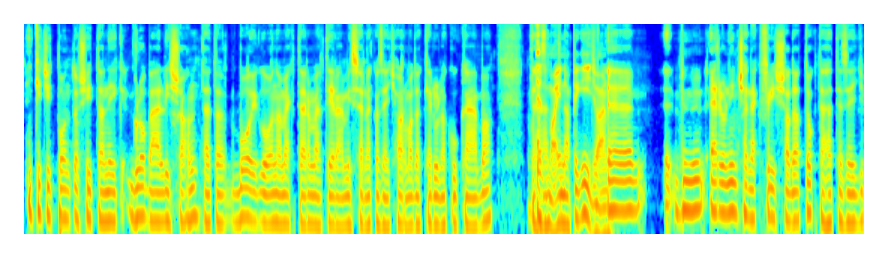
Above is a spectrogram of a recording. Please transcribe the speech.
Egy kicsit pontosítanék globálisan, tehát a bolygón a megtermelt élelmiszernek az egyharmada kerül a kukába. Tehát, Ez mai napig így van? Erről nincsenek friss adatok, tehát ez egy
